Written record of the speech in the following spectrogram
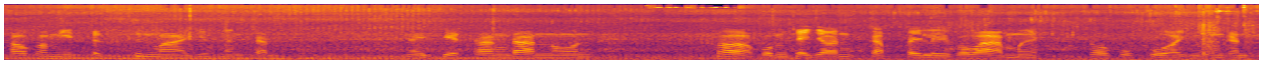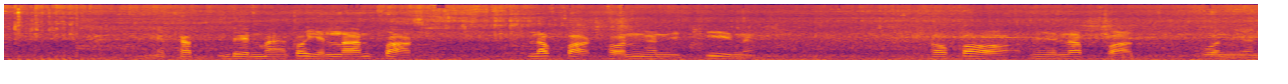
เขาก็มีตึกขึ้นมาเยอะเหมือนกัน ในเขตทางด้านโน้น ก็ผมจะย้อนกลับไปเลยเพราะว่ามืดก็กลัวอยู่เหมือนกันนะครับ เดินมาก็เห็นร้านฝาก รับฝากถอนเงินอีกที่หนึ่งเขาก็มีรับฝากโอนเงิน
